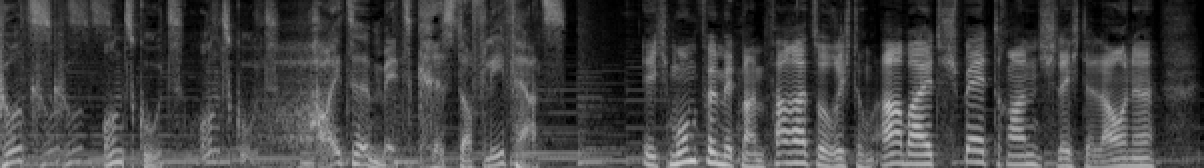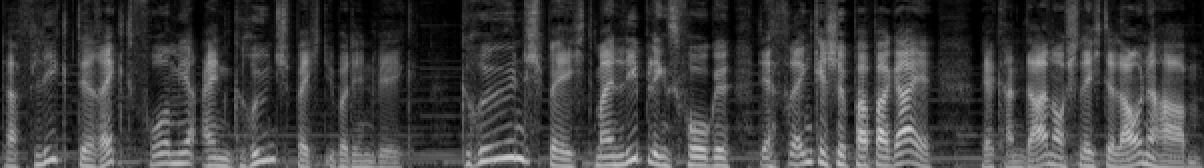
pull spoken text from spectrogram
Kurz und gut und gut. Heute mit Christoph Leferz. Ich mumpfel mit meinem Fahrrad so Richtung Arbeit, spät dran, schlechte Laune. Da fliegt direkt vor mir ein Grünspecht über den Weg. Grünspecht, mein Lieblingsvogel, der fränkische Papagei. Wer kann da noch schlechte Laune haben?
